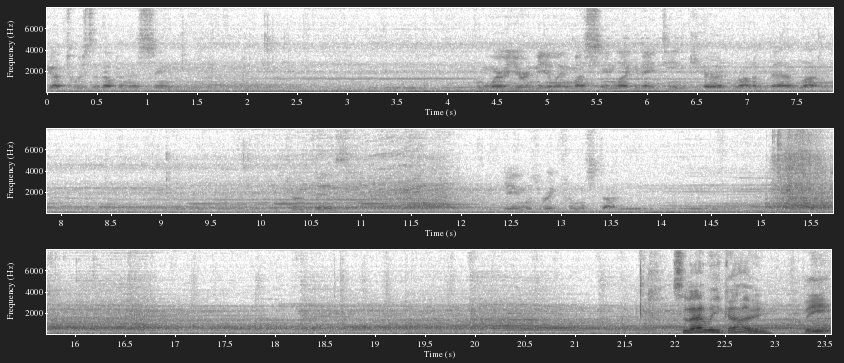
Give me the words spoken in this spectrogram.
You got twisted up in this scene. From where you're kneeling must seem like an 18 karat run of bad luck. The Truth is, the game was rigged from the start. So there we go, the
